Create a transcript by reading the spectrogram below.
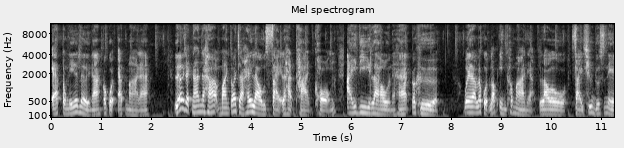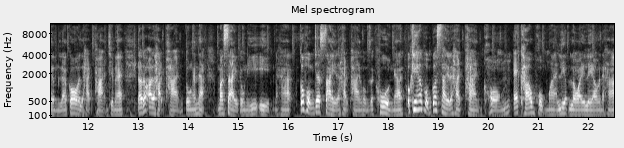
แอดตรงนี้ได้เลยนะ ก็กดแอดมานะแล้วจากนั้นนะฮะมันก็จะให้เราใส่รหัสผ่านของ ID เรานะฮะก็คือ เวลาเรากดล็อกอินเข้ามาเนี่ยเราใส่ชื่อ username แล้วก็รหัสผ่านใช่ไหมเราต้องเอารหัสผ่านตรงนั้นน่ะมาใส่ตรงนี้อีกนะฮะก็ผมจะใส่รหัสผ่านผมสักครู่นะโอเคครับผมก็ใส่รหัสผ่านของ Account ผมมาเรียบร้อยแล้วนะฮะ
